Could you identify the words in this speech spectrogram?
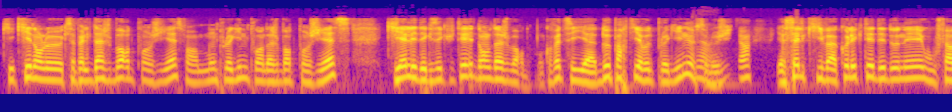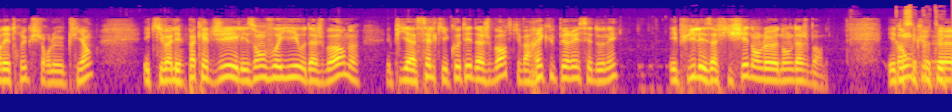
qui, qui, est dans le qui s'appelle dashboard.js, enfin mon plugin.dashboard.js, qui elle est d'exécuter dans le dashboard. Donc en fait, il y a deux parties à votre plugin, c'est logique. Hein. Il y a celle qui va collecter des données ou faire des trucs sur le client et qui va les packager et les envoyer au dashboard. Et puis il y a celle qui est côté dashboard qui va récupérer ces données et puis les afficher dans le, dans le dashboard. Et quand donc, côté, euh,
